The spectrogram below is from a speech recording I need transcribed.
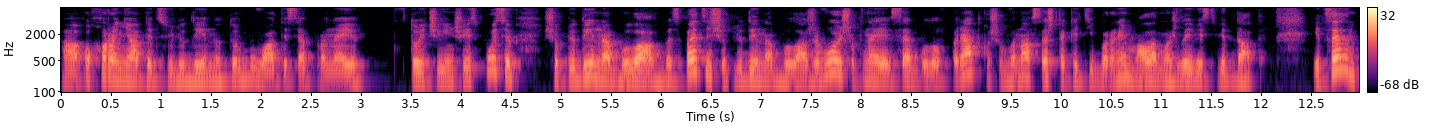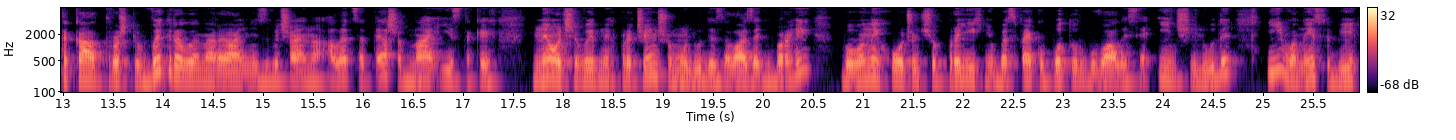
охороняти цю людину, турбуватися про неї той чи інший спосіб, щоб людина була в безпеці, щоб людина була живою, щоб в неї все було в порядку, щоб вона все ж таки ті борги мала можливість віддати. І це така трошки викривлена реальність, звичайно, але це теж одна із таких неочевидних причин, чому люди залазять в борги, бо вони хочуть, щоб про їхню безпеку потурбувалися інші люди, і вони собі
